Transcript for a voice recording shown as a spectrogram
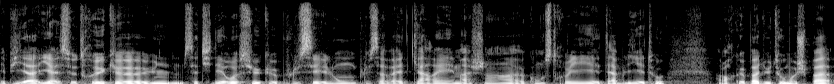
Et puis il y y a ce truc, euh, une, cette idée reçue que plus c'est long, plus ça va être carré, machin, euh, construit, établi et tout. Alors que pas du tout. Moi, je suis pas.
